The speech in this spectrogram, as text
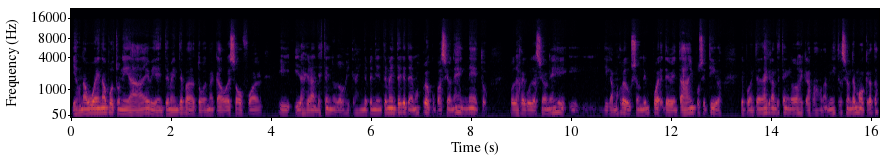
Y es una buena oportunidad, evidentemente, para todo el mercado de software y, y las grandes tecnológicas, independientemente de que tenemos preocupaciones en neto por las regulaciones y, digamos, reducción de, de ventajas impositivas que pueden tener las grandes tecnológicas bajo una administración demócrata,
